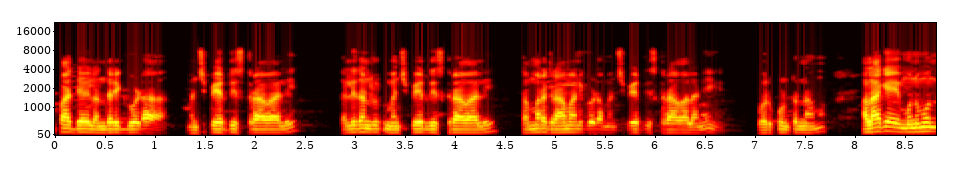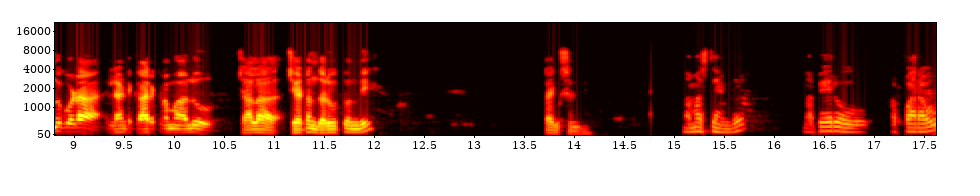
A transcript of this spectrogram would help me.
ఉపాధ్యాయులందరికీ కూడా మంచి పేరు తీసుకురావాలి. తల్లిదండ్రులకు మంచి పేరు తీసుకురావాలి. తమ్మర గ్రామానికి కూడా మంచి పేరు తీసుకురావాలని కోరుకుంటున్నాము. అలాగే మునుముందు కూడా ఇలాంటి కార్యక్రమాలు చాలా చేయటం జరుగుతుంది. థ్యాంక్స్ అండి. నమస్తే అండి. నా పేరు అప్పారావు.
